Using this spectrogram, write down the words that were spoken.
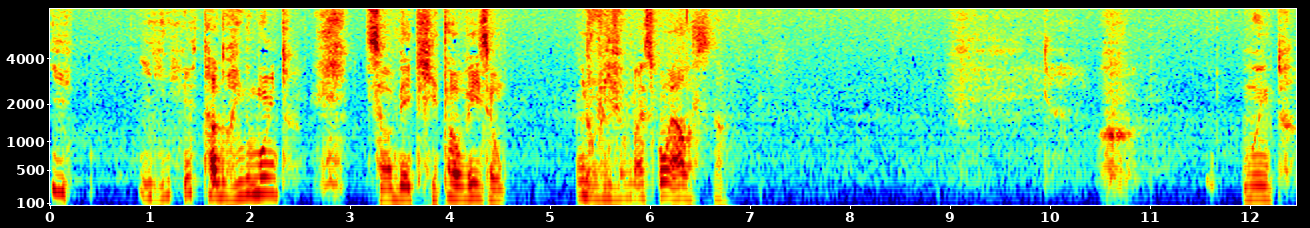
E. E tá doendo muito saber que talvez eu não viva mais com elas. Não. Muito.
